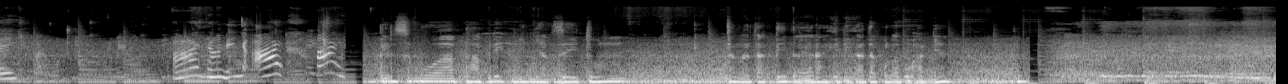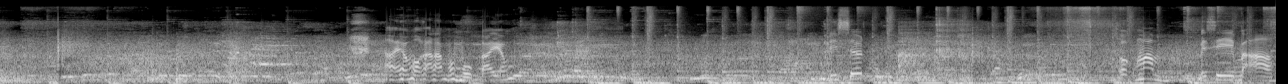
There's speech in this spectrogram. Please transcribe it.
Hai. Ay, jangan diinjak. Ay, ay. Hampir semua pabrik minyak zaitun terletak di daerah ini. Ada pelabuhannya. Ayam makanan pembuka ayam. Dessert. Oh, mam, bisi baal.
